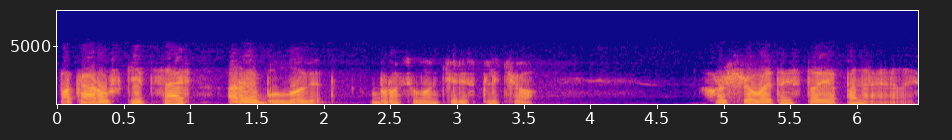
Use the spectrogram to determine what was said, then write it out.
пока русский царь рыбу ловит», — бросил он через плечо. Хрущеву эта история понравилась.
